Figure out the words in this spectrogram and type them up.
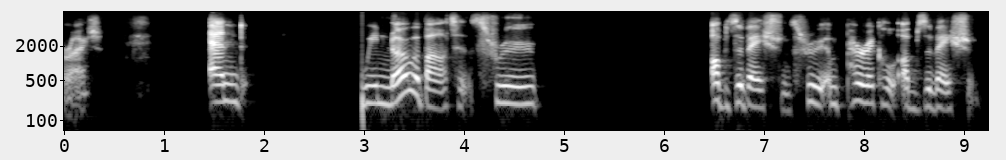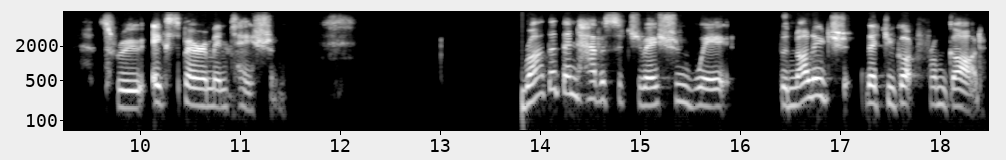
right? And we know about it through observation, through empirical observation, through experimentation. Rather than have a situation where the knowledge that you got from God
